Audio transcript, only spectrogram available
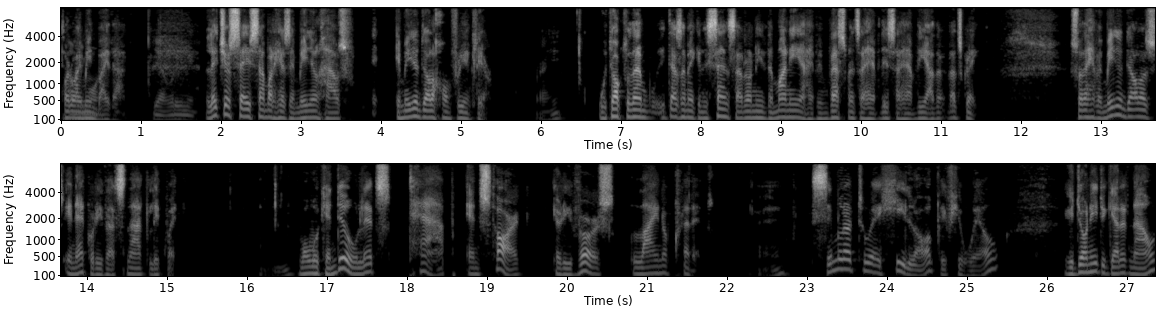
What Tell do oh, I mean more. by that? Yeah. What do you mean? Let's just say somebody has a million house, a million dollar home free and clear. Right. We talk to them. It doesn't make any sense. I don't need the money. I have investments. I have this. I have the other. That's great. So they have a million dollars in equity that's not liquid. Mm-hmm. What we can do, let's tap and start a reverse line of credit. Similar to a HELOC, if you will. You don't need to get it now.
